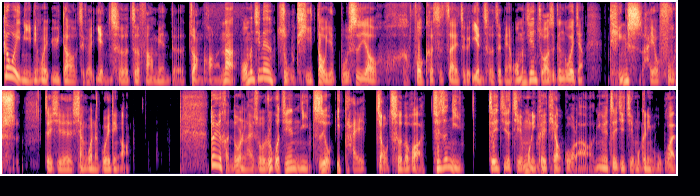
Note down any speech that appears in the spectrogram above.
各位你一定会遇到这个验车这方面的状况了。那我们今天的主题倒也不是要 focus 在这个验车这边，我们今天主要是跟各位讲停驶还有复驶这些相关的规定啊。对于很多人来说，如果今天你只有一台轿车的话，其实你这一集的节目你可以跳过了啊，因为这一集节目跟你无关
